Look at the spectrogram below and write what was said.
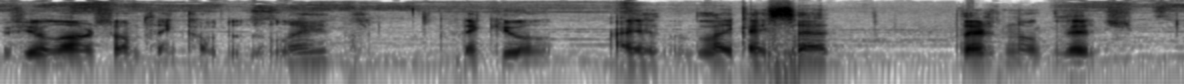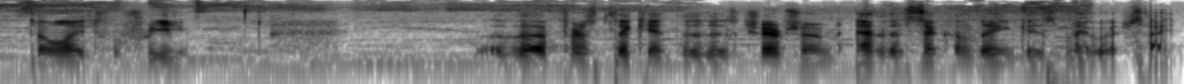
If you learned something how to delete. Thank you. I like i said there's no glitch. Download for free. The first link in the description and the second link is my website.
